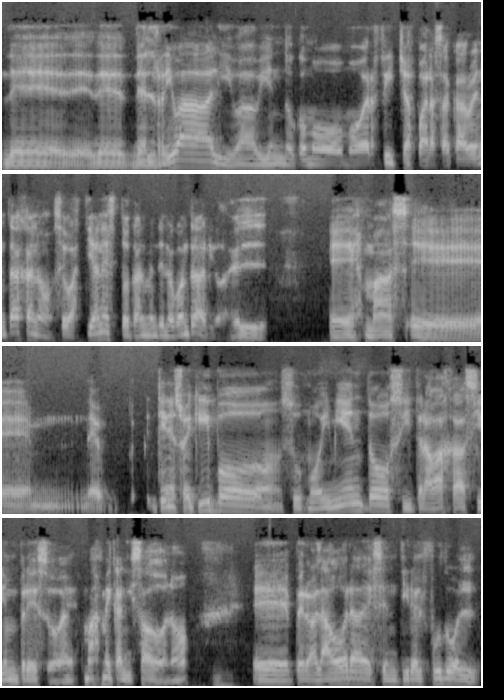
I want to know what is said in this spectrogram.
de- de- de- del rival y va viendo cómo mover fichas para sacar ventaja. No, Sebastián es totalmente lo contrario. Él es más. eh, eh, tiene su equipo, sus movimientos y trabaja siempre eso. Es más mecanizado, ¿no? Eh, pero a la hora de sentir el fútbol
